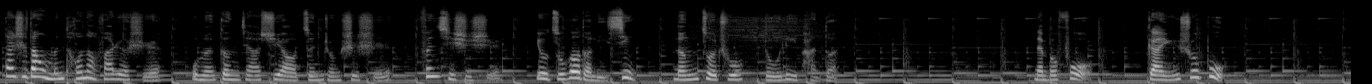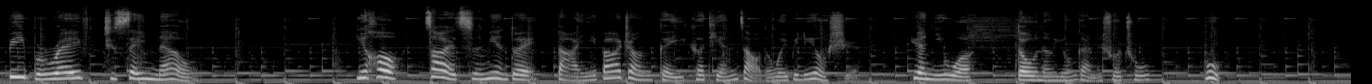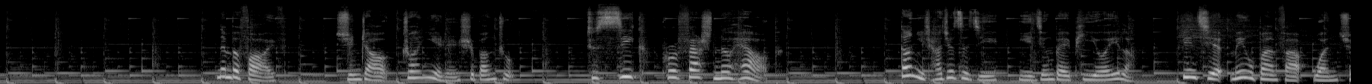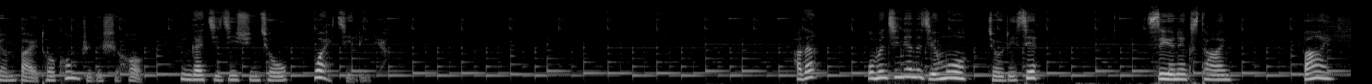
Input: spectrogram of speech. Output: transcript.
但是当我们头脑发热时，我们更加需要尊重事实、分析事实，有足够的理性，能做出独立判断。Number four. 敢于说不，Be brave to say no。以后再次面对打一巴掌给一颗甜枣的威逼利诱时，愿你我都能勇敢地说出不。Number five，寻找专业人士帮助，To seek professional help。当你察觉自己已经被 PUA 了。并且没有办法完全摆脱控制的时候，应该积极寻求外界力量。好的，我们今天的节目就是这些。See you next time. Bye.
